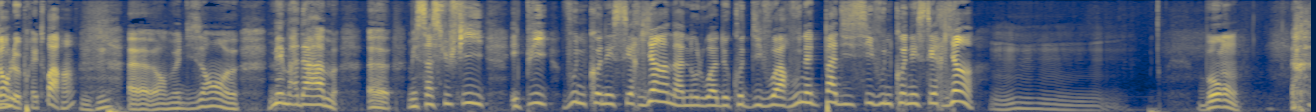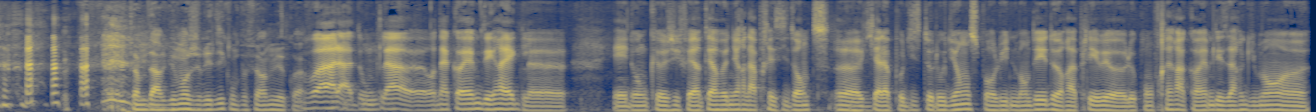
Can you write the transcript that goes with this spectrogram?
dans le prétoire, hein, euh, en me disant euh, mais madame, euh, mais ça suffit. Et puis vous ne connaissez rien à nos lois de Côte d'Ivoire. Vous n'êtes pas d'ici, vous ne connaissez rien. Mhm. Bon, En termes d'arguments juridiques, on peut faire mieux, quoi. Voilà, donc là, euh, on a quand même des règles. euh, et donc, euh, j'ai fait intervenir la présidente euh, qui a la police de l'audience pour lui demander de rappeler euh, le confrère a quand même des arguments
